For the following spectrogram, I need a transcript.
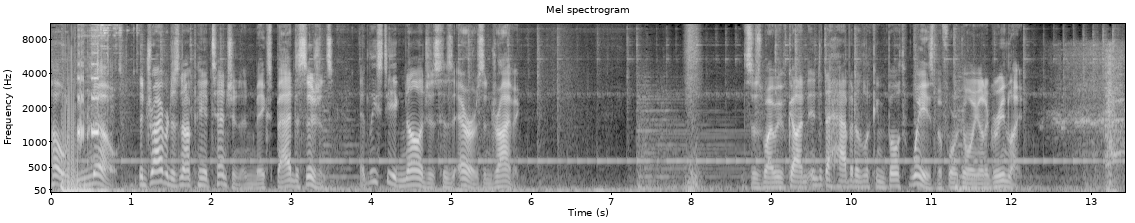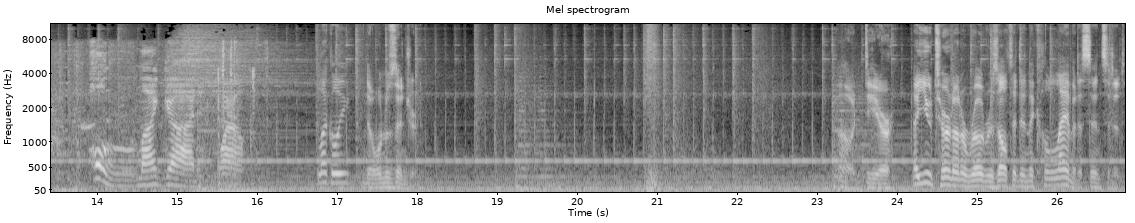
Oh no! The driver does not pay attention and makes bad decisions. At least he acknowledges his errors in driving. This is why we've gotten into the habit of looking both ways before going on a green light. Oh my god. Wow. Luckily, no one was injured. Oh dear, a U-turn on a road resulted in a calamitous incident.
